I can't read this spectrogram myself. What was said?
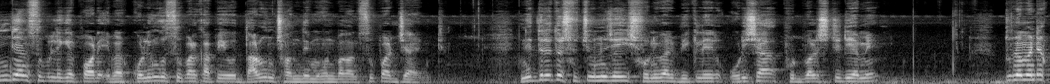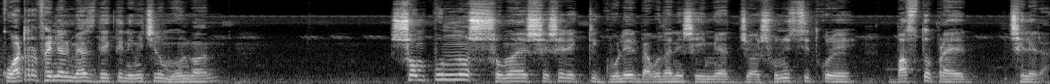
ইন্ডিয়ান সুপার লিগের পর এবার কলিঙ্গ সুপার কাপেও দারুণ ছন্দে মোহনবাগান সুপার জায়ান্ট। নির্ধারিত সূচি অনুযায়ী শনিবার বিকেলের ওড়িশা ফুটবল স্টেডিয়ামে টুর্নামেন্টের কোয়ার্টার ফাইনাল ম্যাচ দেখতে নেমেছিল মোহনবাগান। সম্পূর্ণ সময়ের শেষের একটি গোলের ব্যবধানে সেই ম্যাচ জয় সুনিশ্চিত করে বাস্তবপ্রায়ের ছেলেরা।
